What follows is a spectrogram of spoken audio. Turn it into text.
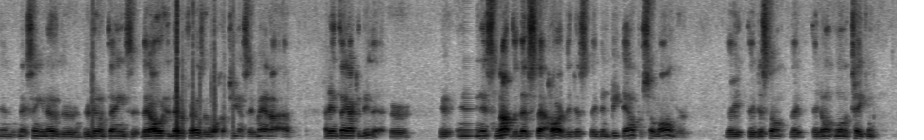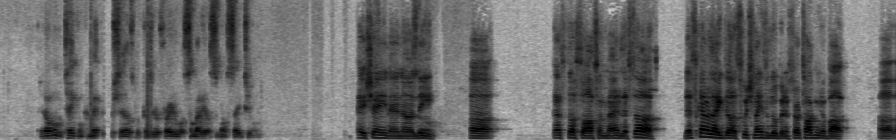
and next thing you know, they're they're doing things that they always never fails. They walk up to you and say, "Man, I I, I didn't think I could do that." Or and it's not that that's that hard. They just they've been beat down for so long, or they they just don't they, they don't want to take and they don't want to take and commit themselves because they're afraid of what somebody else is going to say to them. Hey Shane and uh, so, Lee, uh, that stuff's awesome, man. Let's uh let's kind of like uh, switch lanes a little bit and start talking about uh,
